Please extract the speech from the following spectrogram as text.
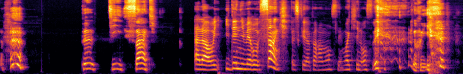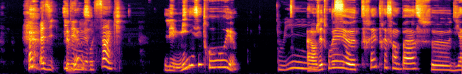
Petit 5. Alors oui, idée numéro 5, parce que apparemment c'est moi qui lance. Oui. Vas-y, idée numéro aussi. 5. Les mini citrouilles. Oui. Alors j'ai trouvé euh, très très sympa ce DIY.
